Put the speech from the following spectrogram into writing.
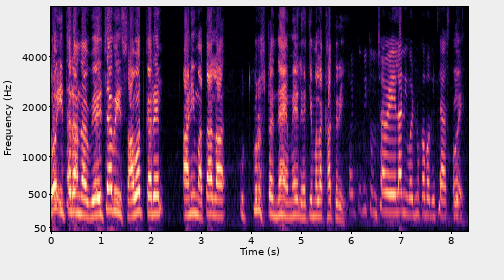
तो इतरांना वेळच्या वेळी सावध करेल आणि मताला उत्कृष्ट न्याय मिळेल ह्याची मला खात्री आहे. पण तुम्ही तुमच्या वेळेला निवडणुका बघितल्या होय. असतील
